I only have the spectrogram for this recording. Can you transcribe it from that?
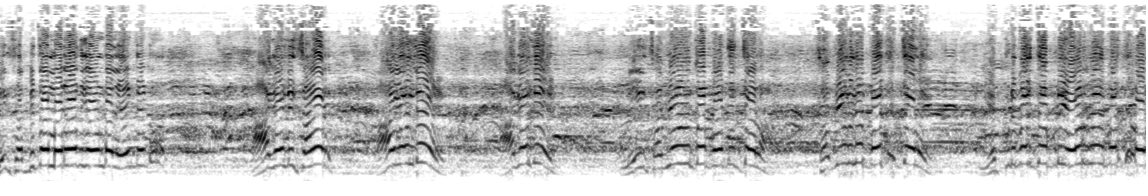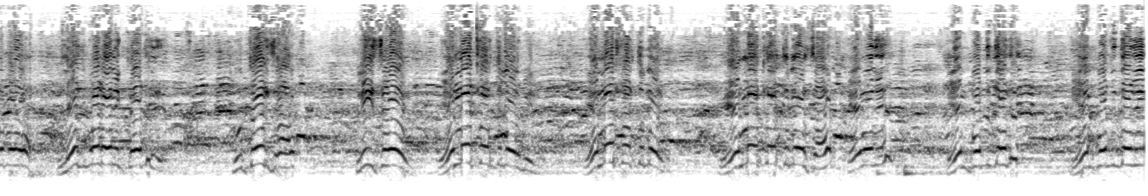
మీరు సభ్యత మర్యాదగా ఉండాలి. ఏంటట? ఆగండి సార్. ఆగండి. ఆగండి. మీరు సవ్యంతో పాటించాలా సవ్యంలో పాటించాలి ఎప్పుడు పడితే అప్పుడు ఎవరి మీద పడితే వారి మీద లేకపోవడానికి కాదు. కూర్చోండి సార్. ప్లీజ్ సార్ ఏం మాట్లాడుతున్నారు మీరు? ఏం మాట్లాడుతున్నారు? ఏం మాట్లాడుతున్నారు సార్? ఏమది? ఏం పొందుతుంది ఏం పొందుతుంది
